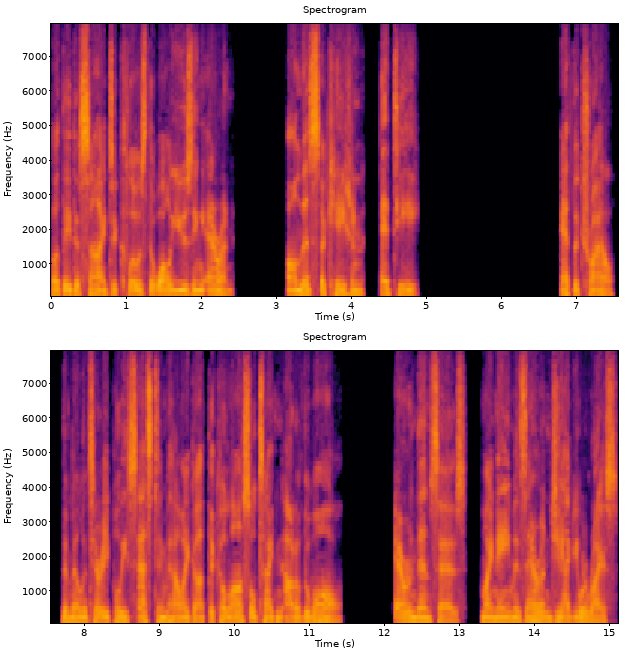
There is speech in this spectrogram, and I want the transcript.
But they decide to close the wall using Eren. On this occasion, Ed T. At the trial, the military police asked him how I got the colossal titan out of the wall. Eren then says, My name is Eren Jaguar Rice,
